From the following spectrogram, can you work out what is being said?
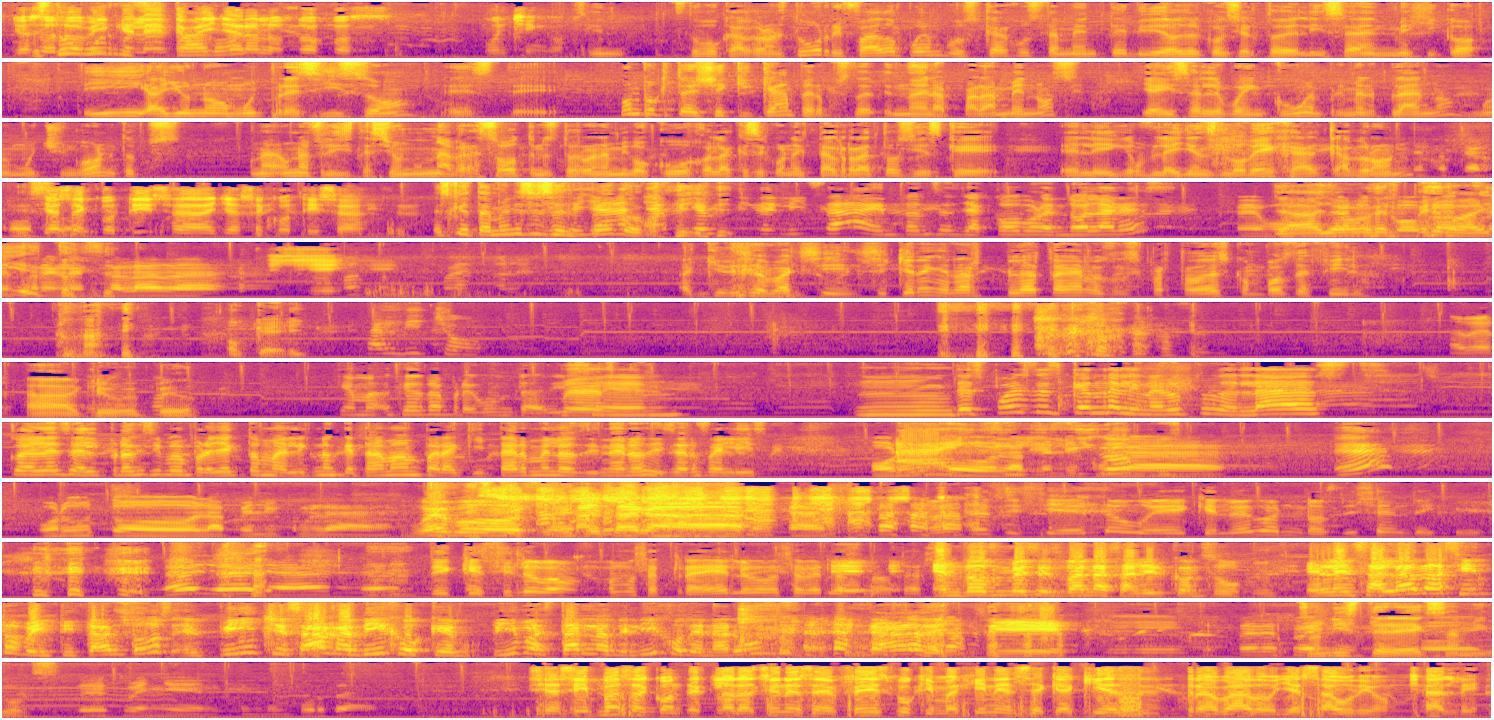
Yo Estuvo solo vi muy que le brillaron los ojos. Un chingo. Sí, estuvo cabrón, estuvo rifado. Pueden buscar justamente videos del concierto de Lisa en México. Y hay uno muy preciso, este, un poquito de shaky cam, pero pues no era para menos. Y ahí sale el buen Q en primer plano, muy, muy chingón. Entonces, pues, una, una felicitación, un abrazote a nuestro buen amigo Q. Ojalá que se conecte al rato, si es que el League of Legends lo deja, el cabrón. Ya se cotiza, ya se cotiza. Es que también ese es el ya, pedo, ya güey. entonces ya cobro en dólares. Ya, ya va a haber pedo ahí, en entonces. Aquí dice Baxi, si quieren ganar plata, hagan los despertadores con voz de Phil. Ay, ok. Tal dicho. A ver. Ah, qué buen pedo. ¿Qué, otra pregunta? Dice... mm, después de Scandal y Naruto The Last... ¿Cuál es el próximo proyecto maligno que traman para quitarme los dineros y ser feliz? Ay, si la digo, película. ¿Eh? Boruto, la película. ¡Huevos! ¡Al saga! No andes diciendo, güey, que luego nos dicen de que, Ya, ya, ya, de que sí lo va- vamos a traer, luego vas a ver las Eh, notas. en dos meses van a salir con su. En la ensalada, ciento veintitantos. El pinche Saga dijo que iba a estar la del hijo de Naruto. la chingada. Sí. Son easter eggs, amigos. Ustedes sueñen, no importa. Si así pasa con declaraciones en Facebook, imagínense que aquí es grabado y es audio. Chale.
